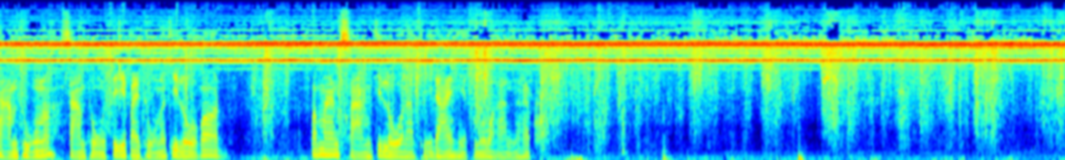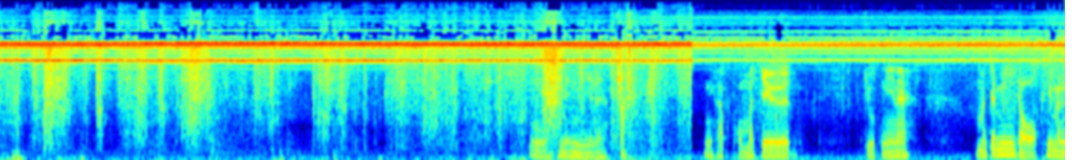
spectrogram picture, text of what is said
สามถุงเนาะสามถุงตีไปถุงละกิโลก็ประมาณสามกิโลนะที่ได้เห็ดเมื่อวานนะครับ โอ้ไม่มีเลยไปนี่ครับ ผมมาเจอจุดนี้นะ มันจะมีดอกที่มัน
